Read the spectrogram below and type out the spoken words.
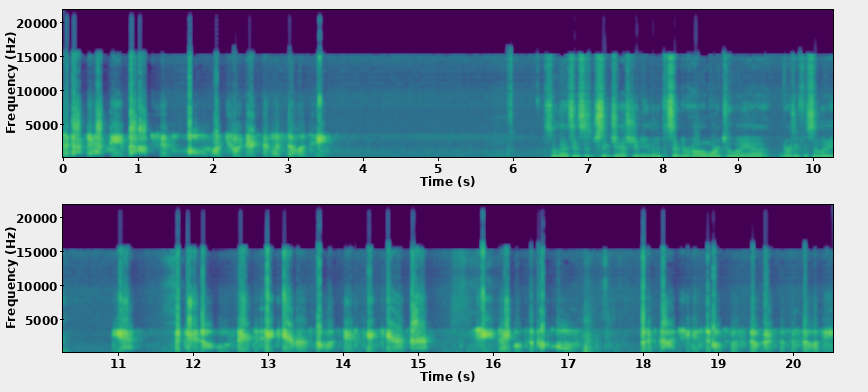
The doctor has gave the option home or to a nursing facility. So that's his suggestion, either to send her home or to a uh, nursing facility? Yes. Depending on who's there to take care of her. If someone's there to take care of her, she's able to come home. But if not, she needs to go to a skilled nursing facility.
